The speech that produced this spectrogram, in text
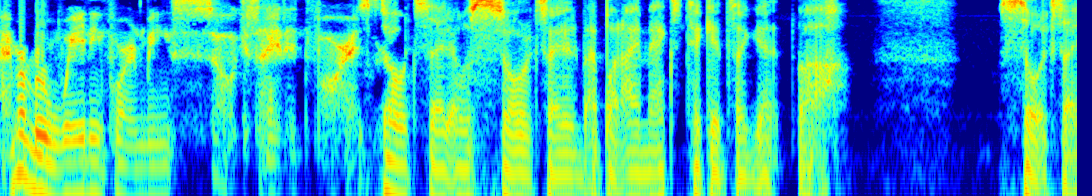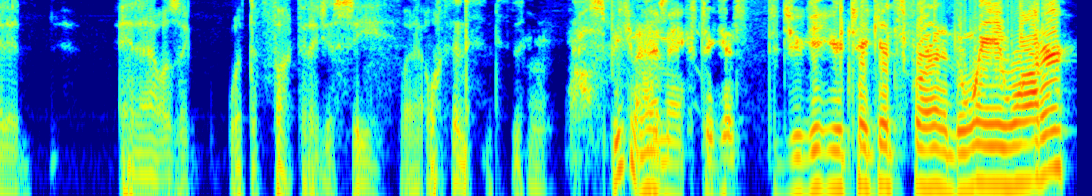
I, remember waiting for it and being so excited for it. So excited! I was so excited. I bought IMAX tickets. I got oh, so excited, and I was like, "What the fuck did I just see?" What I wanted. Hmm, well, speaking of IMAX tickets, did you get your tickets for The Way of Water,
